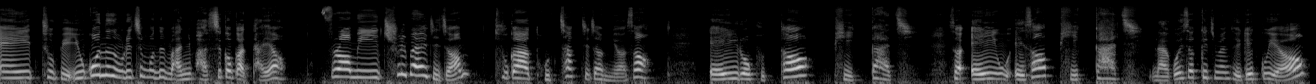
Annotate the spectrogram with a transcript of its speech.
A to B. 요거는 우리 친구들 많이 봤을 것 같아요. from이 출발 지점, to가 도착 지점이어서 A로부터 B까지. 그래서 A에서 B까지라고 해석해주면 되겠고요.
